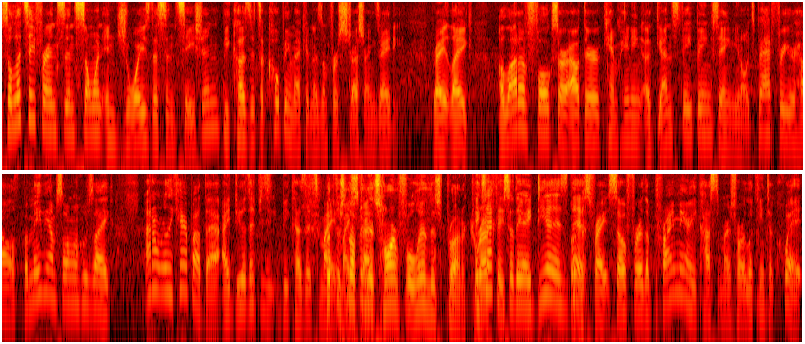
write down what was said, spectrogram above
So let's say, for instance, someone enjoys the sensation because it's a coping mechanism for stress or anxiety, right? Like a lot of folks are out there campaigning against vaping, saying, you know, it's bad for your health. But maybe I'm someone who's like, I don't really care about that. I do this because it's my but there's my nothing that's harmful in this product, correct? Exactly. So the idea is Okay. this, right? So for the primary customers who are looking to quit,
